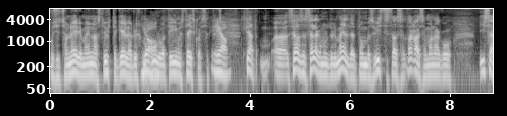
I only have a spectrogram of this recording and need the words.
positsioneerima ennast ühte keelerühma Joo. kuuluvate inimeste eestkostjateks. tead, seoses sellega mul tuli meelde, et umbes viisteist aastat tagasi ma nagu ise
